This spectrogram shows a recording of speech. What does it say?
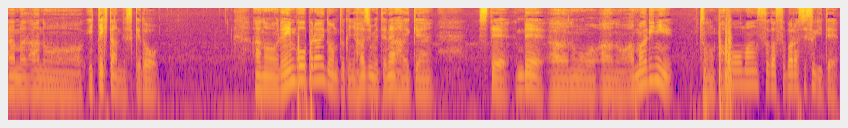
あまあの行ってきたんですけど、あの、レインボープライドの時に初めてね、拝見して、で、あの、あの、あまりに、そのパフォーマンスが素晴らしすぎて、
